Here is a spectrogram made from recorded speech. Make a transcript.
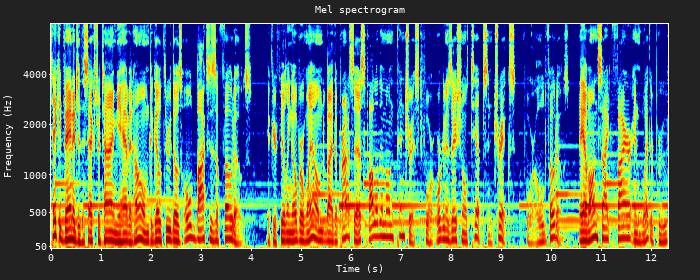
Take advantage of this extra time you have at home to go through those old boxes of photos. If you're feeling overwhelmed by the process, follow them on Pinterest for organizational tips and tricks for old photos. They have on site fire and weatherproof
